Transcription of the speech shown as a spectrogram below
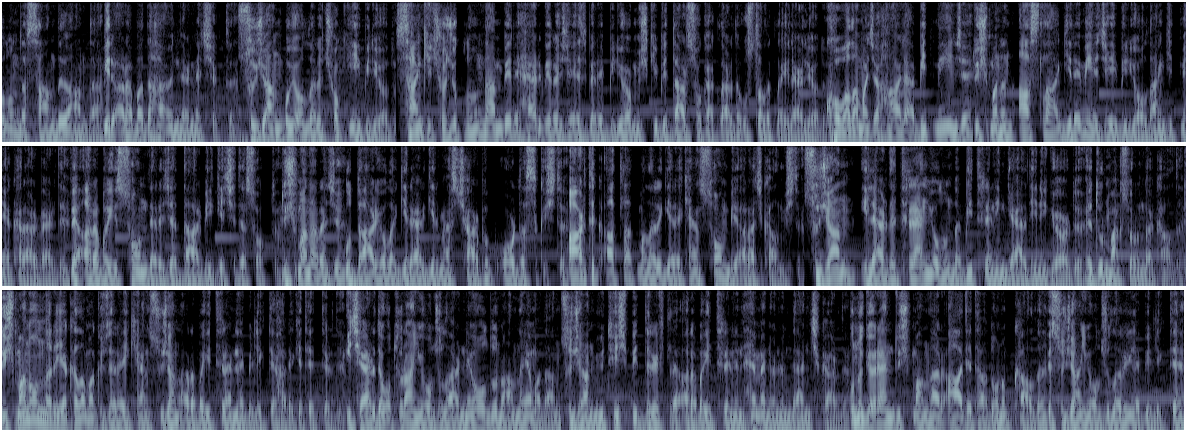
yolunda sandığı anda bir araba daha önlerine çıktı. Sujan bu yolları çok iyi biliyordu. Sanki çocukluğundan beri her virajı ezbere biliyormuş gibi dar sokaklarda ustalıkla ilerliyordu. Kovalamaca hala bitmeyince düşmanın asla giremeyeceği bir yoldan gitmeye karar verdi ve arabayı son derece dar bir geçide soktu. Düşman aracı bu dar yola girer girmez çarpıp orada sıkıştı. Artık atlatmaları gereken son bir araç kalmıştı. Sujan ileride tren yolunda bir trenin geldiğini gördü ve durmak zorunda kaldı. Düşman onları yakalamak üzereyken Sujan arabayı trenle birlikte hareket ettirdi. İçeride oturan yolcular ne olduğunu anlayamadan Sujan müthiş bir driftle arabayı trenin hemen önünden çıkardı. Bunu gören düşmanlar adeta donup kaldı ve Sujan yolcularıyla birlikte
